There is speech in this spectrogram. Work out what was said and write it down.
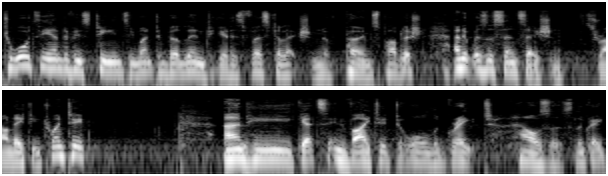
towards the end of his teens, he went to Berlin to get his first collection of poems published. And it was a sensation. It's around 1820. And he gets invited to all the great houses, the great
